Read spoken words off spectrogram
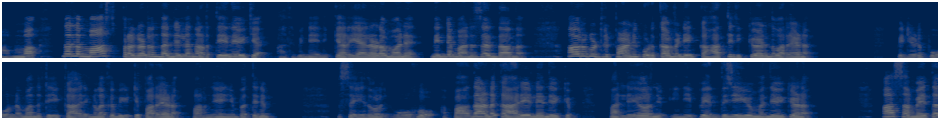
അമ്മ നല്ല മാസ് പ്രകടനം തന്നെയല്ല നടത്തിയെന്ന് ചോദിക്കുക. അത് പിന്നെ എനിക്കറിയാലോടെ മോനെ നിന്റെ മനസ്സ് എന്താന്ന് അവർക്കൊരു പണി കൊടുക്കാൻ വേണ്ടി കാത്തിരിക്കുവായിരുന്നു പറയണം. പിന്നീട് പൂർണിമ വന്നിട്ട് ഈ കാര്യങ്ങളൊക്കെ വീട്ടിൽ പറയണം. പറഞ്ഞു കഴിഞ്ഞപ്പോഴത്തേനും സേതു പറഞ്ഞു ഓഹോ അപ്പൊ അതാണ് കാര്യമല്ലേന്ന് ചോദിക്കും. പല്ലേ പറഞ്ഞു ഇനിയിപ്പോ എന്ത് ചെയ്യും എന്ന് ചോദിക്കുകയാണ് ആ സമയത്ത്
